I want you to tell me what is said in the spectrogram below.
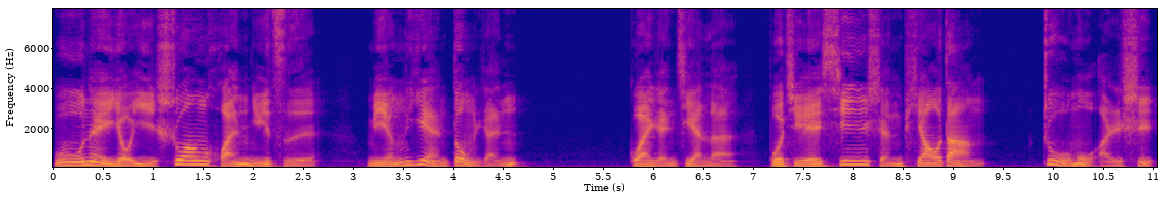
屋内有一双环女子，明艳动人。官人见了，不觉心神飘荡。注目而视，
